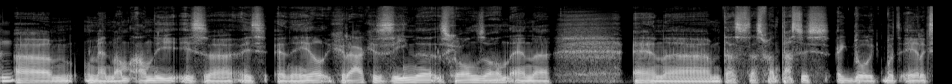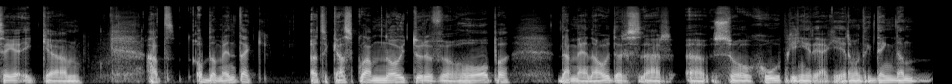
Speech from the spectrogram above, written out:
mm. um, mijn man Andy is, is een heel graag geziene schoonzoon en, en ehm, dat, is, dat is fantastisch. Ik bedoel, ik moet eerlijk zeggen, ik ehm, had op het moment dat ik uit de kast kwam, nooit durven hopen dat mijn ouders daar uh, zo goed op gingen reageren. Want ik denk dan,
